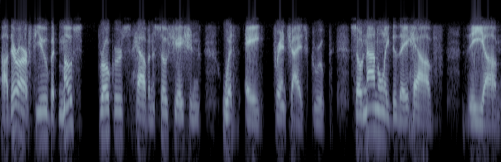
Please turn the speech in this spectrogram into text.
Uh, there are a few, but most brokers have an association with a franchise group. So not only do they have the um,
